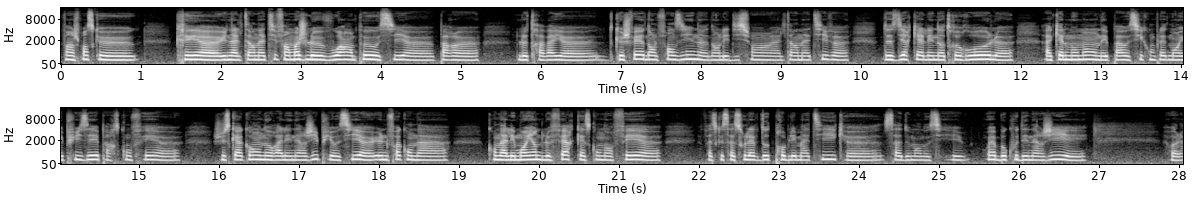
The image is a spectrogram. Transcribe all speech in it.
enfin, je pense que créer une alternative. Enfin, moi, je le vois un peu aussi par le travail euh, que je fais dans le fanzine, dans l'édition alternative, euh, de se dire quel est notre rôle, euh, à quel moment on n'est pas aussi complètement épuisé par ce qu'on fait, jusqu'à quand on aura l'énergie, puis aussi une fois qu'on a, qu'on a les moyens de le faire, qu'est-ce qu'on en fait, parce que ça soulève d'autres problématiques, ça demande aussi ouais, beaucoup d'énergie et voilà.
